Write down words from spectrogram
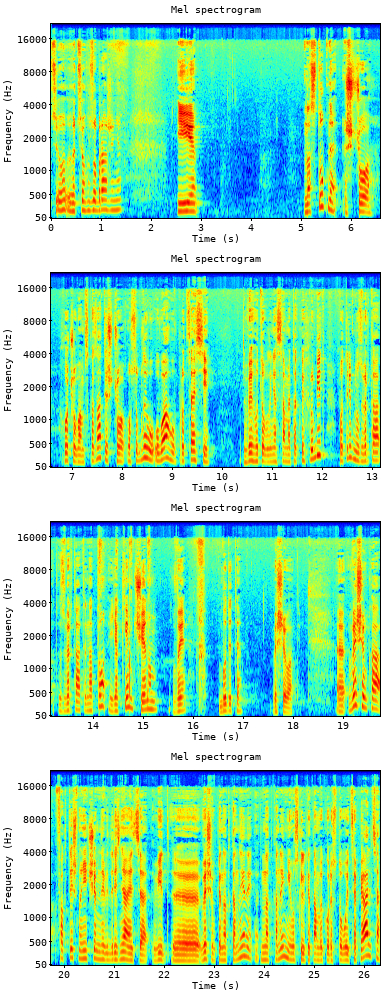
цього, цього зображення. І наступне, що хочу вам сказати, що особливу увагу в процесі виготовлення саме таких робіт потрібно звертати, звертати на те, яким чином ви будете вишивати. Е, Вишивка фактично нічим не відрізняється від е, вишивки на тканині, на тканині, оскільки там використовується пяльця,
